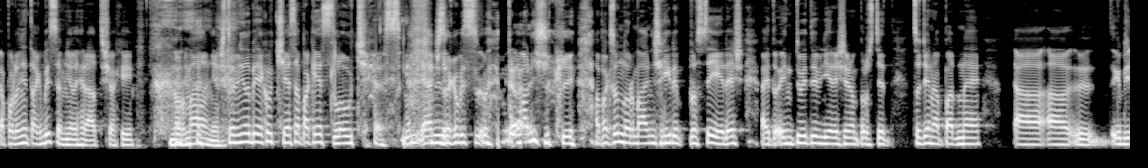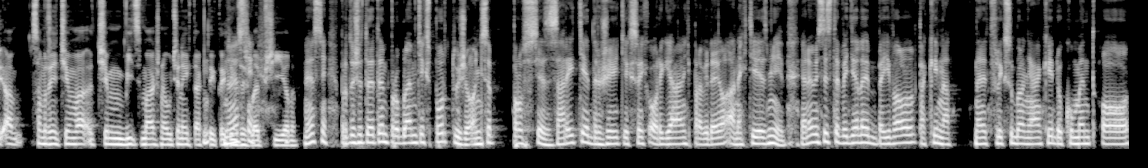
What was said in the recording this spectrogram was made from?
A podle mě tak by se měli hrát šachy normálně, že to by měly být jako chess a pak je slow chess, já, že to jako by pomalý šachy. A pak jsou normální šachy, kde prostě jedeš a je to intuitivní, než jenom prostě co tě napadne a, a, kdy, a samozřejmě čím, čím víc máš naučených taktik, tak no tím jsi lepší. Ale... No jasně, protože to je ten problém těch sportů, že oni se prostě zarytě drží těch svých originálních pravidel a nechtějí je změnit. Já nevím, jestli jste viděli, Bejval taky na Netflixu byl nějaký dokument o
